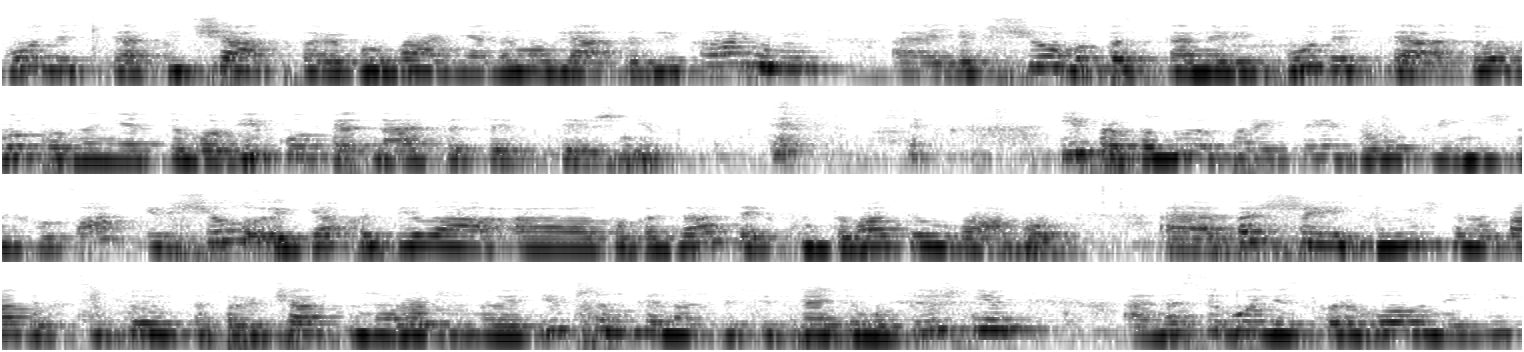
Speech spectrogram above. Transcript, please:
вводиться під час перебування немовляти в лікарні, е, якщо виписка не відбудеться до виповнення цього віку 15 тижнів. І пропоную перейти до клінічних випадків, що я хотіла е, показати, акцентувати увагу. Перший клінічний випадок стосується передчасно народженої дівчинки на 33-му тижні. На сьогодні скоригований вік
